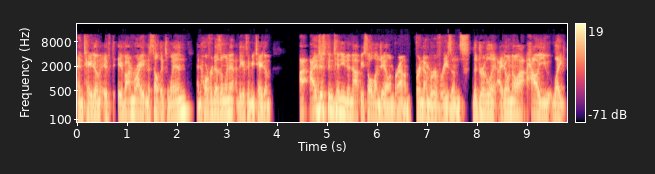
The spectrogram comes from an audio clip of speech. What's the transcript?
And Tatum, if if I'm right and the Celtics win and Horford doesn't win it, I think it's going to be Tatum. I, I, just continue to not be sold on Jaylen Brown for a number of reasons. The dribbling, I don't know how, how you like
